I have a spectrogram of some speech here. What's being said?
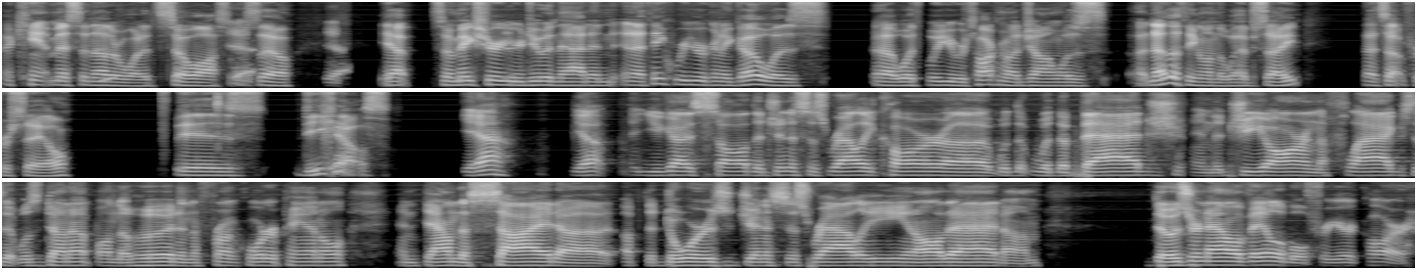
I can't miss another one. It's so awesome." Yeah. So, Yeah. yep. So make sure you're doing that, and and I think where you were going to go was uh, with what you were talking about, John, was another thing on the website that's up for sale is decals. Yeah. Yep. You guys saw the Genesis rally car uh, with the with the badge and the GR and the flags that was done up on the hood and the front quarter panel and down the side, uh, up the doors, Genesis rally and all that. Um, those are now available for your car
